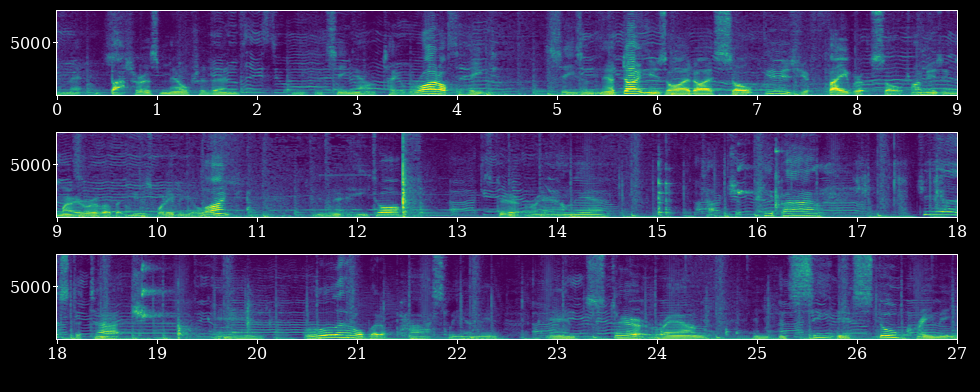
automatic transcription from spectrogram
and that butter is melted in. You can see now, take it right off the heat, season. Now don't use iodized salt, use your favourite salt. I'm using Murray River, but use whatever you like. Turn that heat off, stir it around there, touch of pepper, just a touch, and a little bit of parsley in there, and stir it around and you can see they're still creamy.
